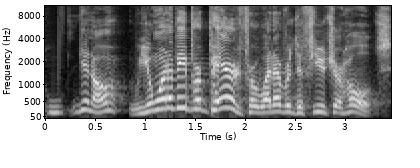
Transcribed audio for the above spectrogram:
you know, you want to be prepared for whatever the future holds.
